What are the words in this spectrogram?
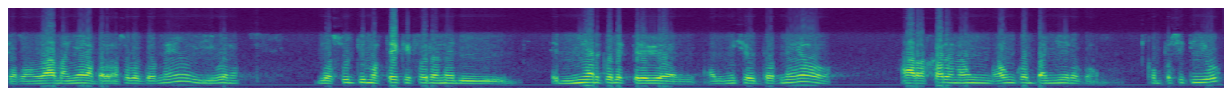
se reanudaba mañana para nosotros el torneo y bueno, los últimos test que fueron el, el miércoles previo al, al inicio del torneo arrojaron a un, a un compañero con, con positivo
